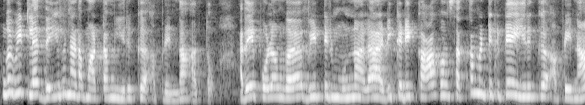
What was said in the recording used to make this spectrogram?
உங்கள் வீட்டில் தெய்வ நடமாட்டம் இருக்குது அப்படின்னு தான் அர்த்தம். அதே போல் உங்கள் வீட்டில் முன்னால் அடிக்கடி காகம் சத்தமிட்டுக்கிட்டே இருக்குது அப்படின்னா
